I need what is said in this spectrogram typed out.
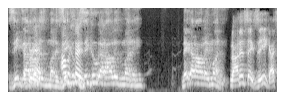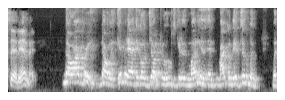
Zeke got all his money. Zeke, say- Zeke got all his money. They got all their money. No, I didn't say Zeke. I said Emmitt. No, I agree. No, Emmitt had to go jump yeah. through hoops to get his money, and Michael did too. But but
